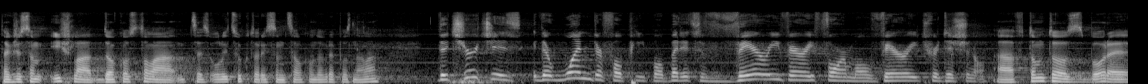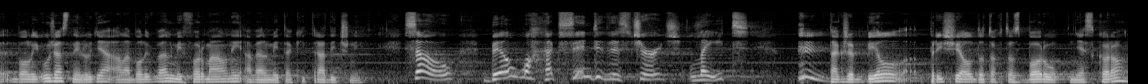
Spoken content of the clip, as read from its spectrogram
Takže som išla do kostola cez ulicu, ktorý som celkom dobre poznala. The church is, they're wonderful people, but it's very, very formal, very traditional. A v tomto zbore boli úžasní ľudia, ale boli veľmi formálni a veľmi takí tradiční. So Bill walks into this church late. Takže Bill prišiel do tohto zboru neskoro.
